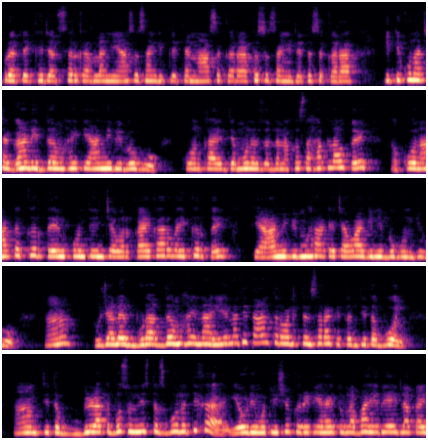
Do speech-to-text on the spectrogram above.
प्रत्येक ह्याच्यात सरकारला मी असं सांगितलं त्यांना असं करा तसं सांगितलं तसं करा किती कुणाच्या गांडीत दम आहे ते आम्ही बी बघू. कोण काय त्या मनोजदादांना कसा हात लावतोय कोण अटक करतंय आणि कोण त्यांच्यावर काय कारवाई करतंय ते आम्ही बी मराठ्याच्या वाघिनी बघून घेऊ. हां? तुझ्या लय बुडात दम आहे ना ये ना तिथं अंतरवाली तर सराटीत आणि तिथं बोल. तिथं बिळात बसून नुसतंच बोलती का? एवढी मोठी सिक्युरिटी आहे तुला बाहेर यायला काय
